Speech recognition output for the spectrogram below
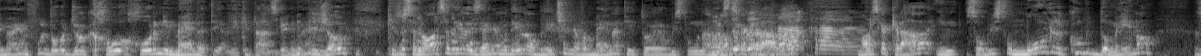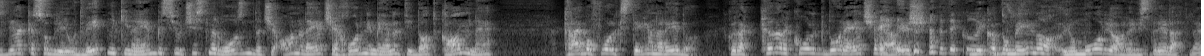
ima en full dober joke, ho, horni menati ali nekaj tasga. Ima en joke, ki so se norca delali iz enega modela oblečenja v menati, to je v bistvu una Morska krava. ja. Morska krava in so v bistvu mogli kupiti domeno. Zdaj, ker so bili odvetniki na NBC-ju čist nervozni, da če on reče hornimenati.com, ne, kaj bo folk z tega naredil. Tako da, kadarkoli kdo reče, a veš, neko domeno jo morajo registrirati, ne?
